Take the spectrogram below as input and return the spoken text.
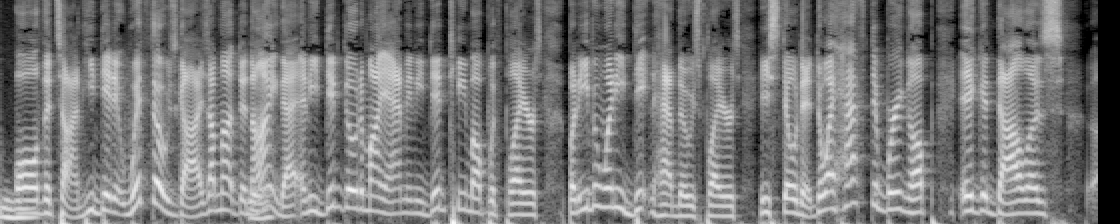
mm-hmm. all the time. He did it with those guys. I'm not denying yeah. that. And he did go to Miami and he did team up with players. But even when he didn't have those players, he still did. Do I have to bring up Iguodala's uh,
